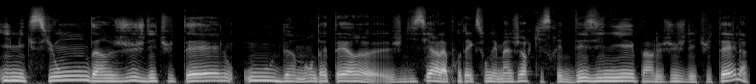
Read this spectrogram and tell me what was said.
immixtion d'un juge des tutelles ou d'un mandataire judiciaire à la protection des majeurs qui serait désigné par le juge des tutelles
